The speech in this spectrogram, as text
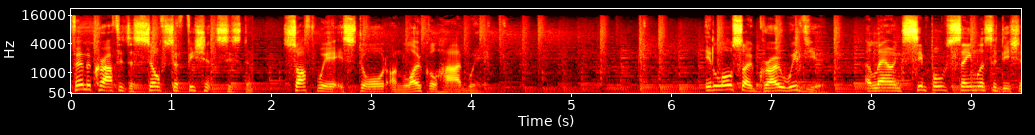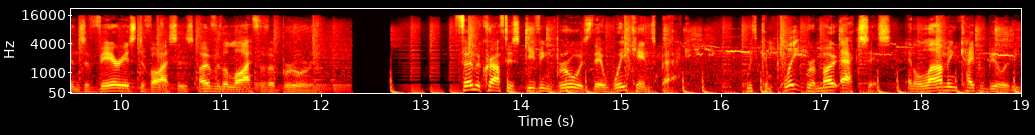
Fermecraft is a self-sufficient system. Software is stored on local hardware. It'll also grow with you allowing simple, seamless additions of various devices over the life of a brewery. Fermecraft is giving brewers their weekends back with complete remote access and alarming capability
